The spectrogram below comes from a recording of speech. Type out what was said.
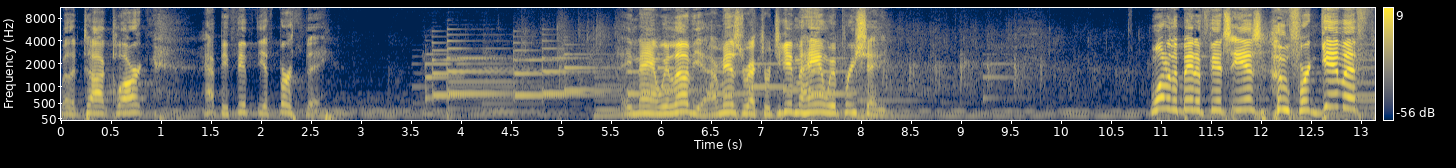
Brother Todd Clark, happy 50th birthday. Amen. We love you. Our men's director, would you give him a hand? We appreciate him. One of the benefits is who forgiveth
